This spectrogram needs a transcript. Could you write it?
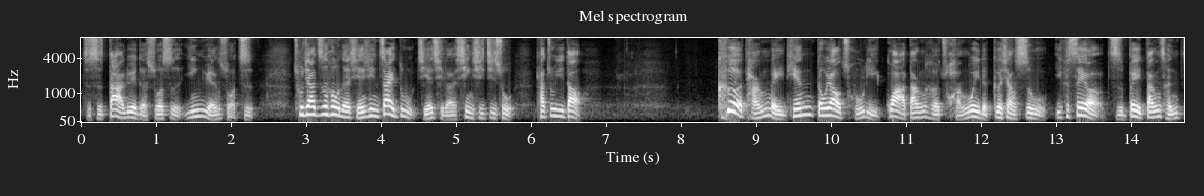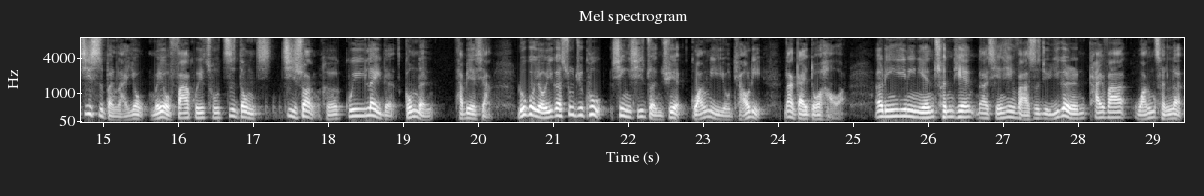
只是大略的说是因缘所致。出家之后呢，贤信再度结起了信息技术。他注意到，课堂每天都要处理挂单和床位的各项事务，Excel 只被当成记事本来用，没有发挥出自动计算和归类的功能。他便想，如果有一个数据库，信息准确，管理有条理，那该多好啊！二零一零年春天，那贤信法师就一个人开发完成了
